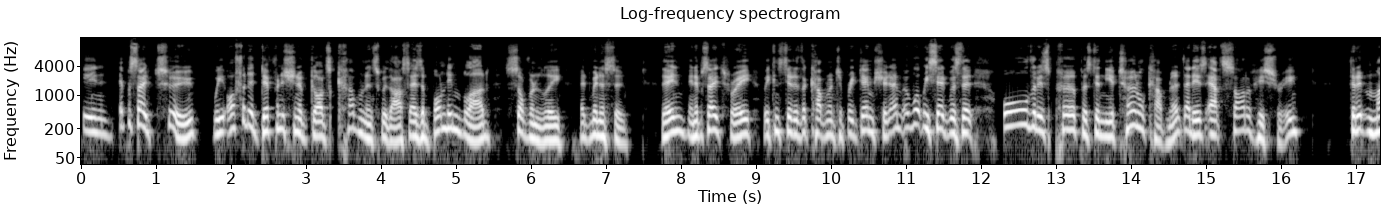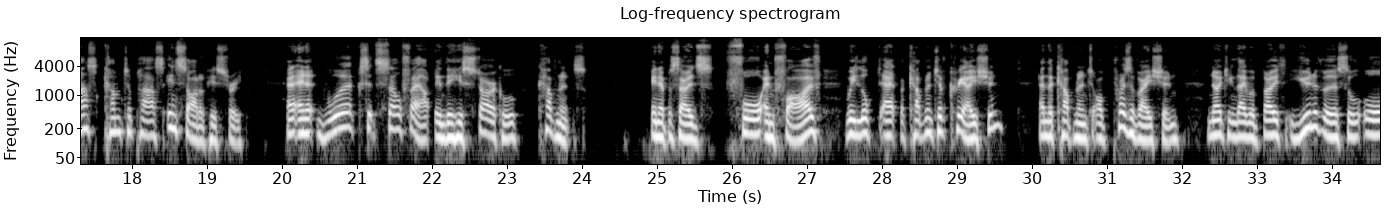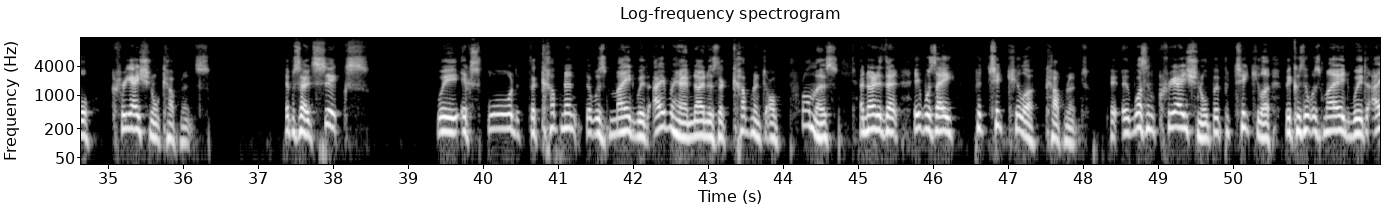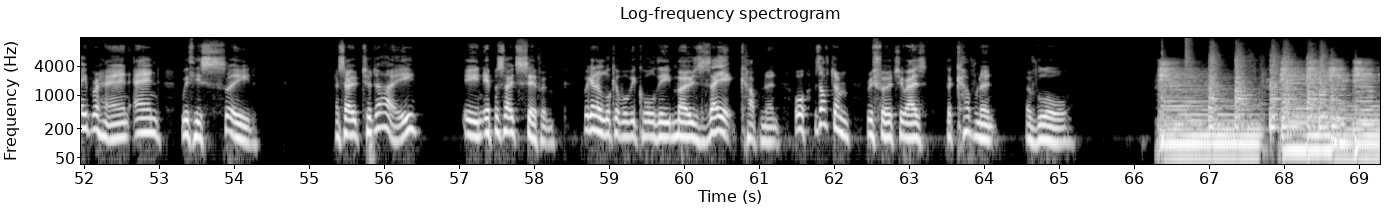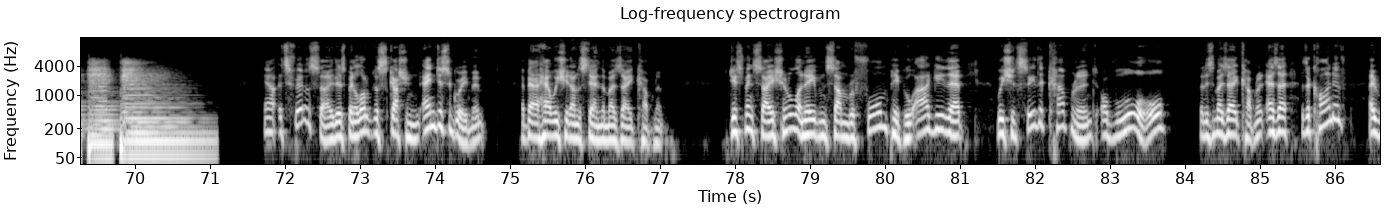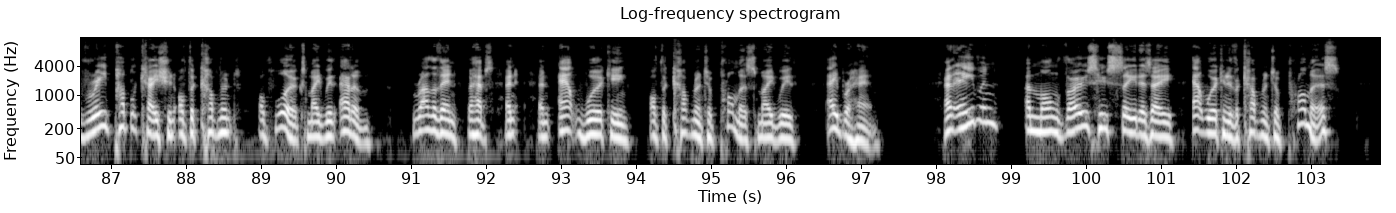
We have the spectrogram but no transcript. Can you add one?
in episode two, we offered a definition of God's covenants with us as a bond in blood sovereignly administered. Then, in episode three, we considered the covenant of redemption. And what we said was that all that is purposed in the eternal covenant, that is, outside of history, that it must come to pass inside of history. And, and it works itself out in the historical covenants. In episodes four and five, we looked at the covenant of creation and the covenant of preservation, noting they were both universal or creational covenants. Episode 6, we explored the covenant that was made with Abraham, known as the covenant of promise, and noted that it was a particular covenant. It, wasn't creational, but particular because it was made with Abraham and with his seed. And so today, in episode 7, we're going to look at what we call the Mosaic covenant, or is often referred to as the covenant of law. Now, it's fair to say there's been a lot of discussion and disagreement about how we should understand the Mosaic Covenant. Dispensational and even some Reform people argue that we should see the covenant of law, that is the Mosaic Covenant, as a, as a kind of a republication of the covenant of works made with Adam, rather than perhaps an, an outworking of the covenant of promise made with Abraham. And even among those who see it as a outworking of the covenant of promise,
